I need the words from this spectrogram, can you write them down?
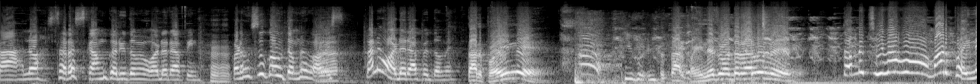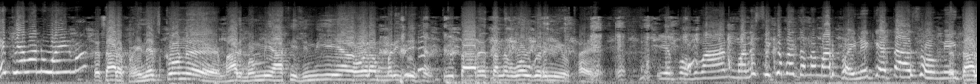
વાહ લો સરસ કામ કર્યું તમે ઓર્ડર આપીને. પણ હું શું કહું તમને ભાવેશ? કને ઓર્ડર આપે તમે? તાર ભાઈ ને તો તાર ભાઈને જ ઓર્ડર આલો ને? તમે જીવા હો માર ભાઈને કહેવાનું હોય એમાં? તો તારા ભાઈને જ કહો ને મારી મમ્મી આખી જિંદગી અહીંયા ઓળામાં મરી ગઈ છે. તું તારે તને બહુ ગરમી થાય. એ ભગવાન મને શી ખબર તમે માર ભાઈને કહેતા હશો? મેં તાર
